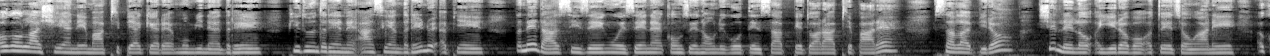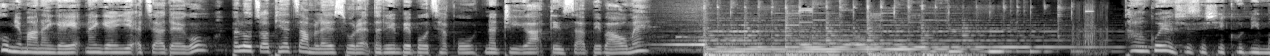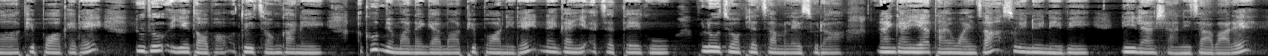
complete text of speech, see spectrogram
ဩဂုတ်လ10ရက်နေ့မှာဖြစ်ပျက်ခဲ့တဲ့မွန်ပြည်နယ်သတင်းပြည်တွင်းသတင်းနဲ့အာဆီယံသတင်းတွေအပြင်တနေ့တာစီစေးငွေစင်းနဲ့ကုန်စည်နှုန်းတွေကိုတင်ဆက်ပေးသွားတာဖြစ်ပါတယ်။ဆက်လက်ပြီးတော့ရှစ်လေးလုံးအရေးတော်ပုံအတွေ့အကြုံကနေအခုမြန်မာနိုင်ငံရဲ့နိုင်ငံရေးအကြအတဲကိုဘယ်လိုကြော်ဖြတ်ကြမလဲဆိုတဲ့သတင်းပေးပို့ချက်ကိုနတ်တီကတင်ဆက်ပေးပါဦးမယ်။ 1988ခုနှစ်မှာဖြစ်ပွားခဲ့တဲ့လူထုအရေးတော်ပုံအသွေးချောင်းကနေအခုမြန်မာနိုင်ငံမှာဖြစ်ပွားနေတဲ့နိုင်ငံရေးအချက်သေးကိုဘလို့ကြောပြတ်ကြမလဲဆိုတာနိုင်ငံရေးအတိုင်းဝိုင်းစားဆွေးနွေးနေပြီးနီလန်ရှာနေကြပါတယ်။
